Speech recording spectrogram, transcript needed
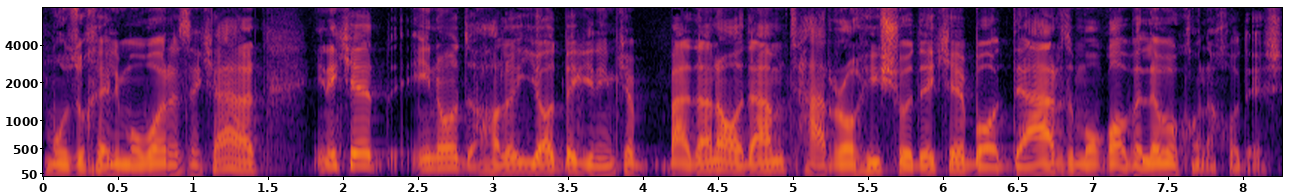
موضوع خیلی مبارزه کرد اینه که اینو حالا یاد بگیریم که بدن آدم طراحی شده که با درد مقابله بکنه خودش.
